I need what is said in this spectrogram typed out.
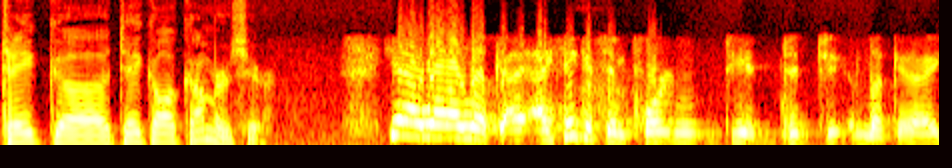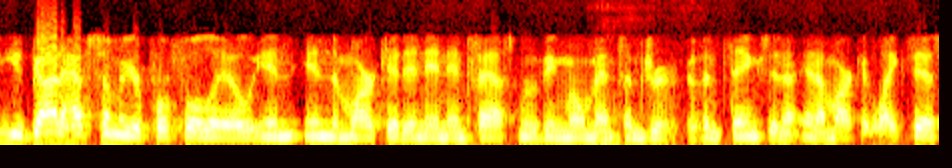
take uh, take all comers here? Yeah, well, look, I, I think it's important to, to, to look. Uh, you've got to have some of your portfolio in in the market and in, in fast moving, momentum driven things in a, in a market like this.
